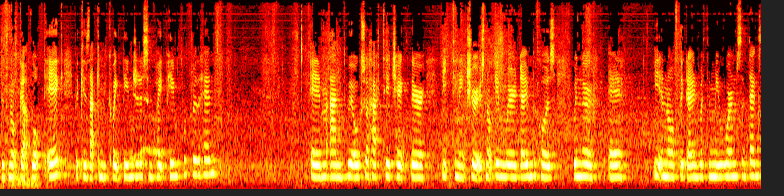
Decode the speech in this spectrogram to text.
they've not got a blocked egg because that can be quite dangerous and quite painful for the hen. Um, and we also have to check their beak to make sure it's not getting wear down because when they're uh, eating off the ground with the mealworms and things,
